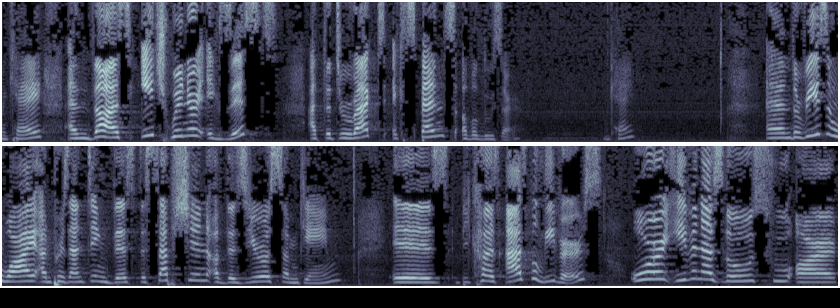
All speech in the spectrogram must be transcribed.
Okay? And thus, each winner exists at the direct expense of a loser. Okay? And the reason why I'm presenting this deception of the zero sum game is because as believers, or even as those who are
